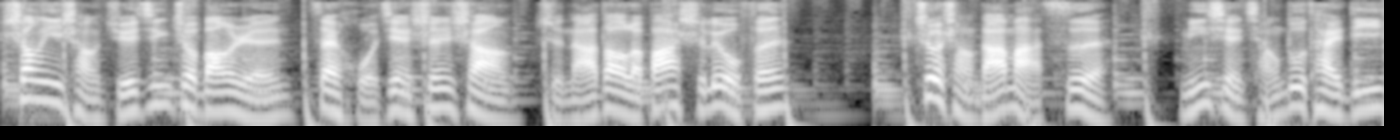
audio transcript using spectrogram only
上一场掘金这帮人在火箭身上只拿到了八十六分，这场打马刺明显强度太低。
